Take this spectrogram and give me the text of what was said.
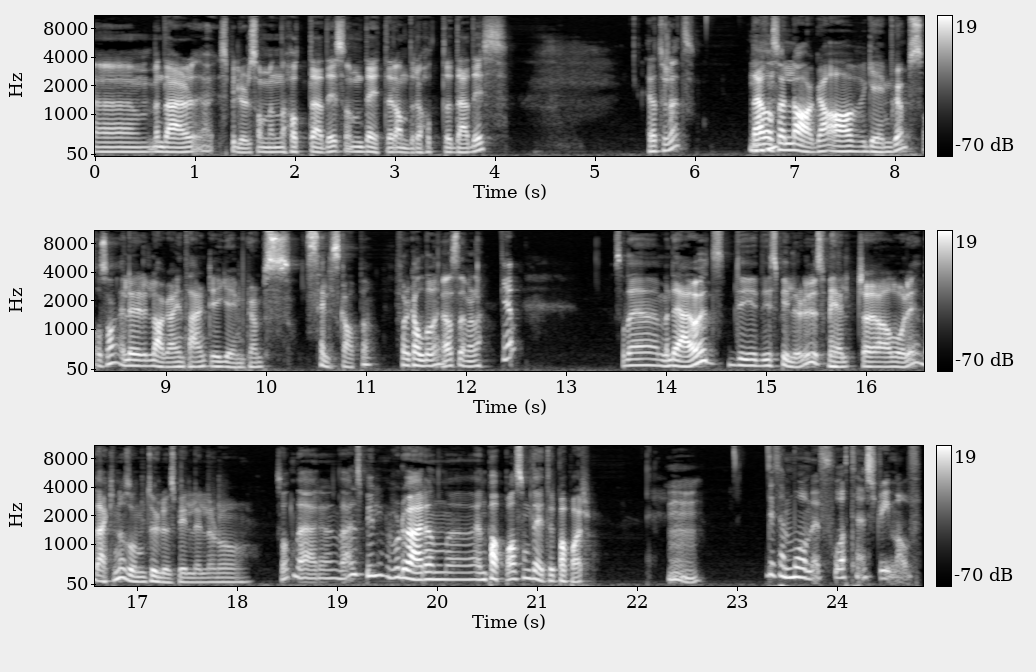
Uh, men der spiller du som en hot daddy som dater andre hot daddies. Rett og slett. Det er altså laga av Game Grumps også, eller laga internt i Game Grumps-selskapet, for å kalle det det. Ja, stemmer det. Så det. Men det er jo et, de, de spiller det liksom helt uh, alvorlig. Det er ikke noe sånn tullespill eller noe sånt. Det er, det er et spill hvor du er en, uh, en pappa som dater pappaer. Mm. Dette må vi få til en stream av.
